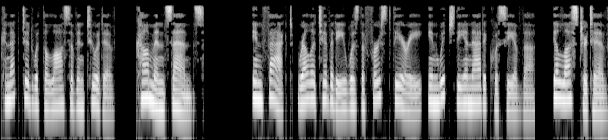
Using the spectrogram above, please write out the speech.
connected with the loss of intuitive common sense In fact, relativity was the first theory, in which the inadequacy of the illustrative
